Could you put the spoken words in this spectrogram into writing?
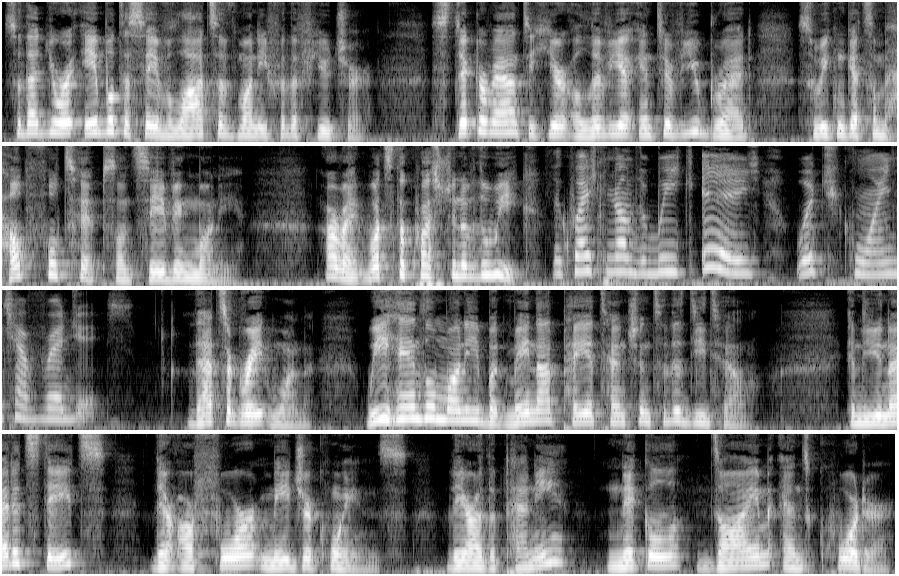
so that you are able to save lots of money for the future. Stick around to hear Olivia interview Brett so we can get some helpful tips on saving money. All right, what's the question of the week? The question of the week is which coins have ridges? That's a great one. We handle money but may not pay attention to the detail. In the United States, there are four major coins. They are the penny, nickel, dime, and quarter.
